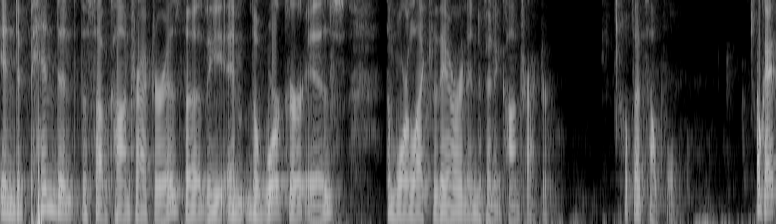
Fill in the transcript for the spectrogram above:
independent the subcontractor is, the, the, the worker is, the more likely they are an independent contractor. Hope that's helpful. Okay,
